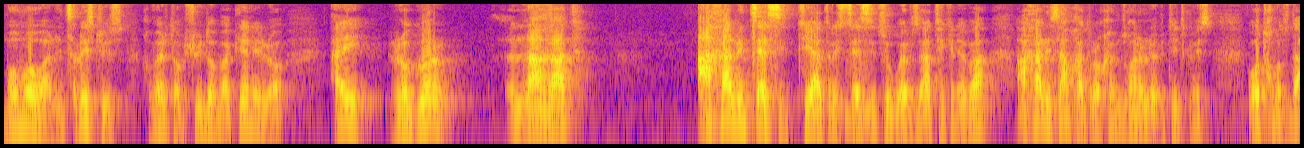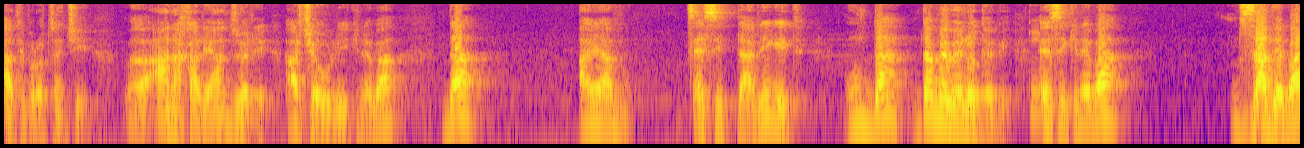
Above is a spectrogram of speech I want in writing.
მომოვალი წლისთვის ღმერთო მშვიდობა კენი რომ აი როგორ ლაღათ ახალი წესი თეატრის წესიც უკვე მზად იქნება ახალი სამხატვრო ხელმძღვანელები თითქმის 90%-ში ან ახალი ან ძველი არჩეული იქნება და აი ამ წესით და რიგით უნდა და მე ველოდები ეს იქნება მზადება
